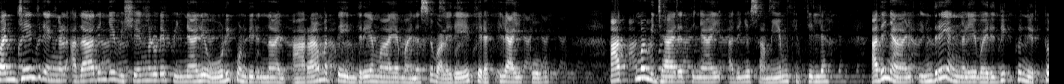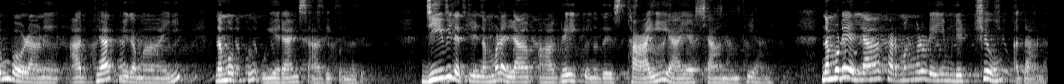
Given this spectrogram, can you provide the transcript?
പഞ്ചേന്ദ്രിയങ്ങൾ അതാതിന്റെ വിഷയങ്ങളുടെ പിന്നാലെ ഓടിക്കൊണ്ടിരുന്നാൽ ആറാമത്തെ ഇന്ദ്രിയമായ മനസ്സ് വളരെ തിരക്കിലായി പോകും ആത്മവിചാരത്തിനായി അതിന് സമയം കിട്ടില്ല. അതിനാൽ ഇന്ദ്രിയങ്ങളെ വരുതിക്കു നിർത്തുമ്പോഴാണ് ആധ്യാത്മികമായി നമുക്ക് ഉയരാൻ സാധിക്കുന്നത്. ജീവിതത്തിൽ നമ്മളെല്ലാം ആഗ്രഹിക്കുന്നത് സ്ഥായിയായ ശാന്തിയാണ്. നമ്മുടെ എല്ലാ കർമ്മങ്ങളുടെയും ലക്ഷ്യവും അതാണ്.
